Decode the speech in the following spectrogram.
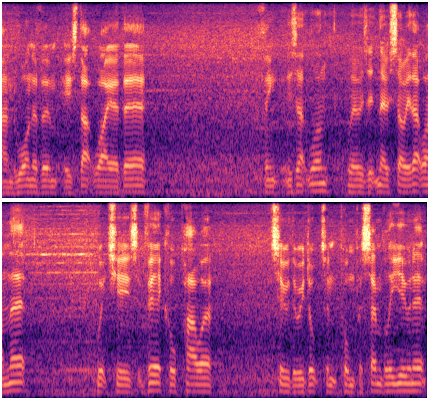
and one of them is that wire there. I think, is that one? Where is it? No, sorry, that one there, which is vehicle power to the reductant pump assembly unit.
